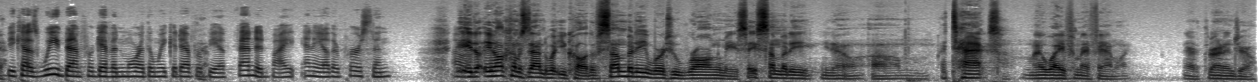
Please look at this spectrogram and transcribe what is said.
yeah. because we've been forgiven more than we could ever yeah. be offended by any other person. It, it all comes down to what you call it. If somebody were to wrong me, say somebody, you know, um, attacked my wife and my family, they're thrown in jail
